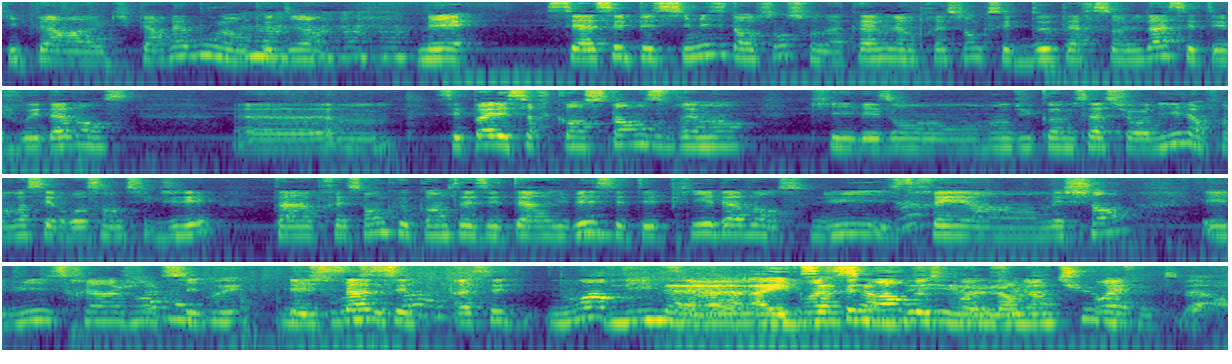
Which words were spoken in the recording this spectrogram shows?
qui, perd, qui perd la boule, on peut mm, dire. Mm, mm, Mais c'est assez pessimiste dans le sens où on a quand même l'impression que ces deux personnes-là, c'était joué d'avance. c'est pas les circonstances vraiment qui les ont rendues comme ça sur l'île. Enfin, moi, c'est le ressenti que j'ai t'as l'impression que quand elles étaient arrivées, c'était plié d'avance. Lui, il serait un méchant et lui, il serait un gentil. Et ça, c'est assez noir. L'île a, exacerbé euh, leur nature, en fait. Bah,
